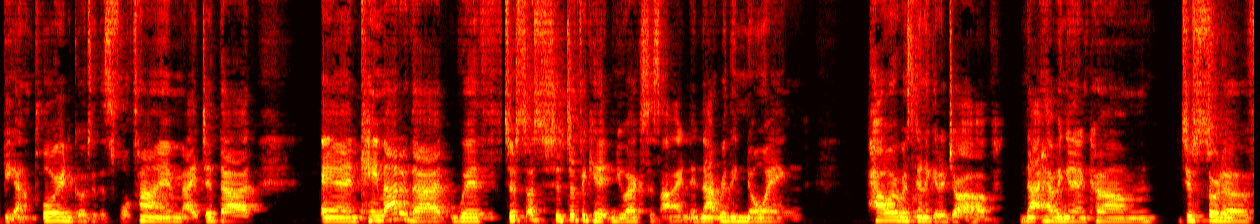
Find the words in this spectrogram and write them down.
be unemployed, go to this full time. I did that and came out of that with just a certificate in UX design and not really knowing how I was going to get a job, not having an income, just sort of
